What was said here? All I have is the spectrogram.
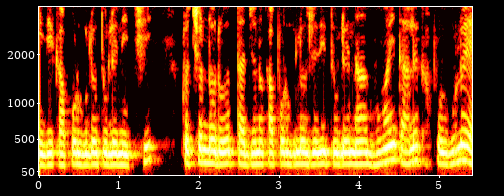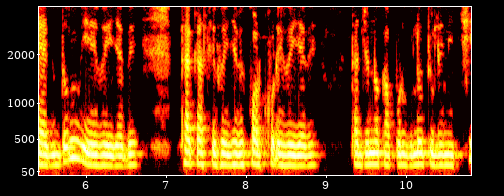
এই যে কাপড়গুলো তুলে নিচ্ছি। প্রচণ্ড রোদ, তার জন্য কাপড়গুলো যদি তুলে না ঘুমাই, তাহলে কাপড়গুলো একদম ইয়ে হয়ে যাবে ফ্যাকাশে হয়ে যাবে, খড়খড়ে হয়ে যাবে। তার জন্য কাপড়গুলো তুলে নিচ্ছি।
